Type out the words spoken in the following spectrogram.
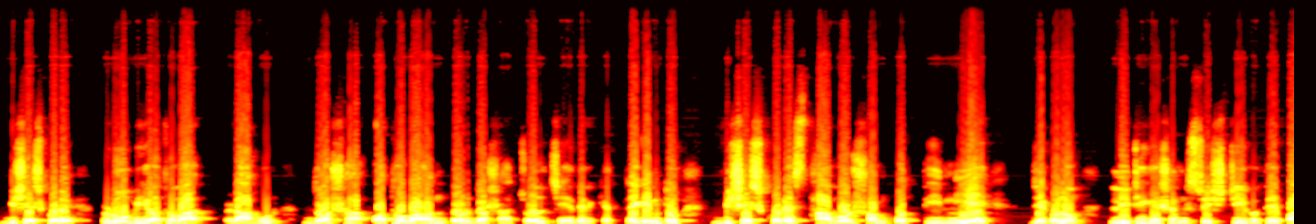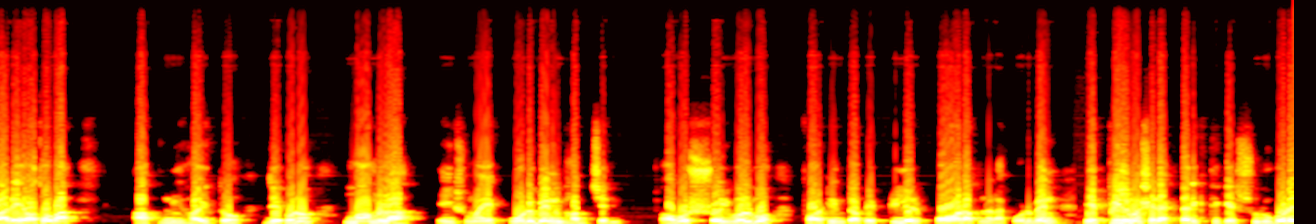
বিশেষ করে রবি অথবা রাহুর দশা অথবা অন্তর্দশা চলছে, এদের ক্ষেত্রে কিন্তু বিশেষ করে স্থাবর সম্পত্তি নিয়ে যে কোনো লিটিগেশন সৃষ্টি হতে পারে, অথবা আপনি হয়তো যে কোনো মামলা এই সময়ে করবেন ভাবছেন। অবশ্যই বলব ফরটিন্থ অফ এপ্রিলের পর আপনারা করবেন। এপ্রিল মাসের এক তারিখ থেকে শুরু করে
